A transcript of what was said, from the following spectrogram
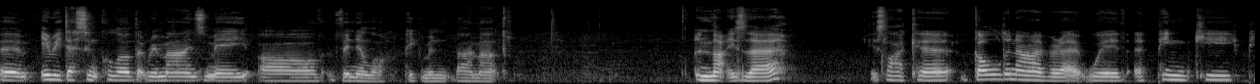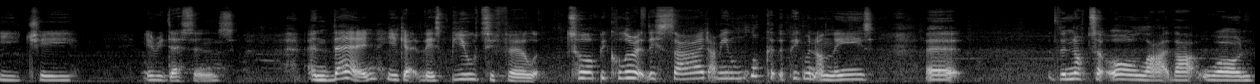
um, iridescent colour that reminds me of Vanilla Pigment by MAC. And that is there. It's like a golden ivory with a pinky, peachy iridescence. And then you get this beautiful taupey colour at this side. I mean, look at the pigment on these. Uh, they're not at all like that one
